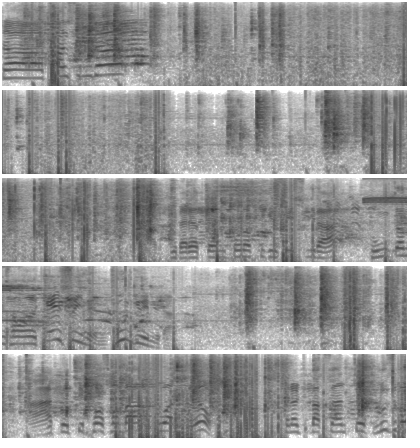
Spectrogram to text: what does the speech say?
자 찬스입니다. 기다렸던 코너킥일 수 있습니다. 동점 상황을 깰 수 있는 좋은 기회입니다. 아, 골키퍼 선방 좋았는데요. 페널티 박스 안쪽 루즈볼.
